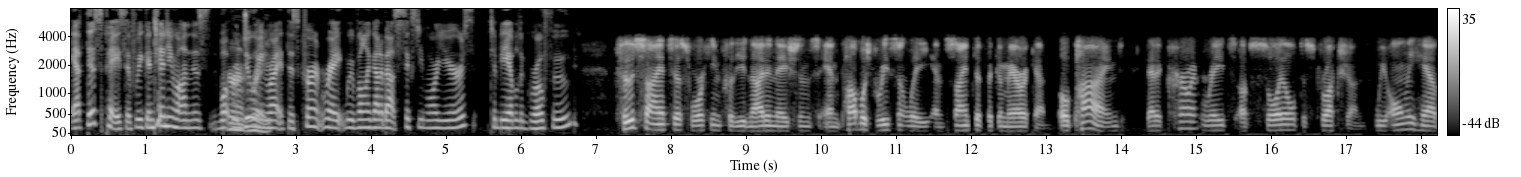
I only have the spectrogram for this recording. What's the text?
at this pace, if we continue on this, what we're doing rate. right at this current rate, we've only got about 60 more years to be able to grow food? Food scientists working for the United Nations and published recently in Scientific American opined that at current rates of soil destruction, we only have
